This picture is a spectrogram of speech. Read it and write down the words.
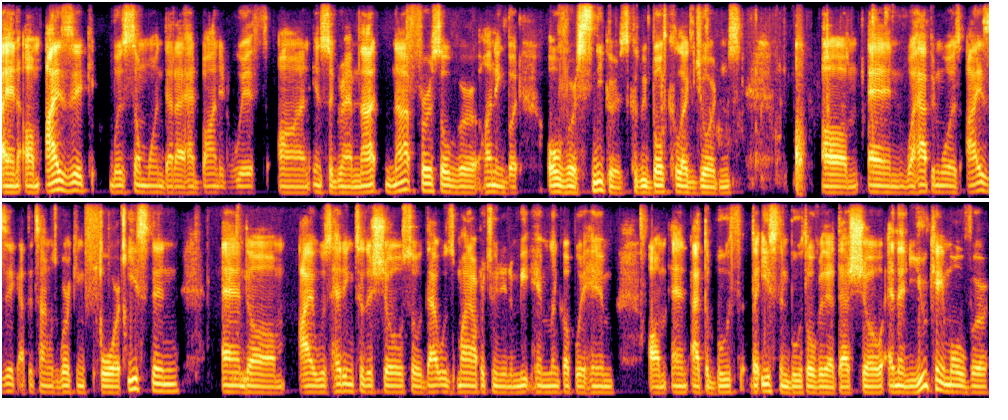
and um, Isaac was someone that I had bonded with on Instagram, not not first over hunting, but over sneakers because we both collect Jordans. Um, and what happened was Isaac at the time was working for Easton, and um, I was heading to the show, so that was my opportunity to meet him, link up with him, um, and at the booth, the Easton booth over there at that show. And then you came over.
